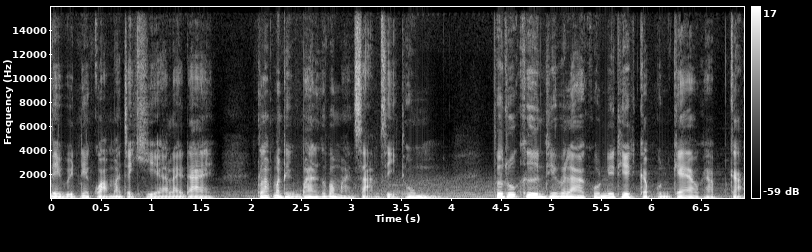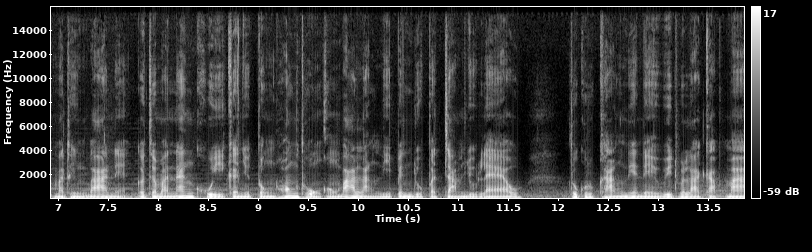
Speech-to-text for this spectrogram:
เดวิดเนี่ยกว่ามันจะเคลียร์อะไรได้ กลับมาถึงบ้านก็ประมาณ 3-4 ทุ่ม ทุกๆคืนที่เวลาคุณนิติตกับคุณแก้วครับ กลับมาถึงบ้านเนี่ยก็จะมานั่งคุยกันอยู่ตรงห้องโถงของบ้านหลังนี้เป็นอยู่ประจำอยู่แล้ว ทุกๆครั้งเนี่ยเดวิดเวลากลับมา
